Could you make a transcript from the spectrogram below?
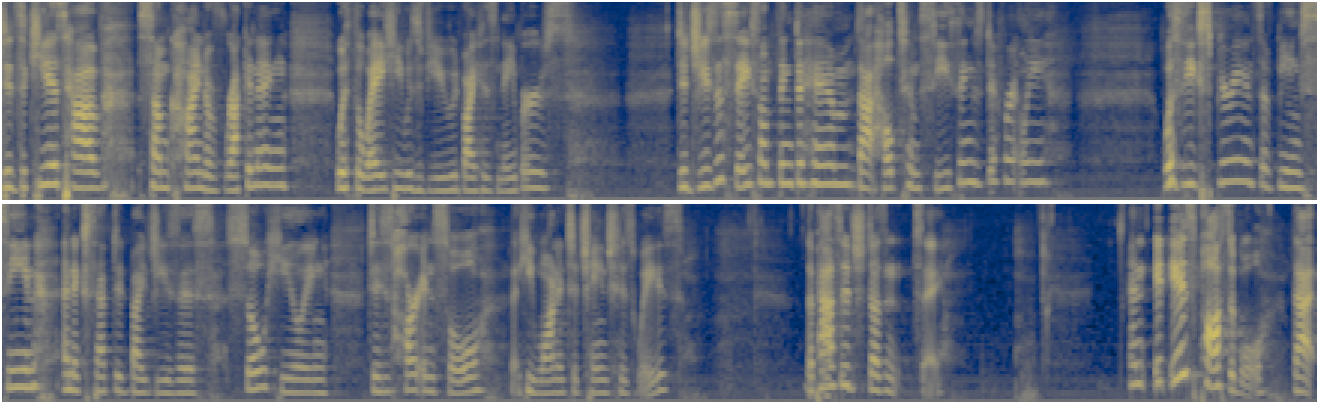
Did Zacchaeus have some kind of reckoning with the way he was viewed by his neighbors? Did Jesus say something to him that helped him see things differently? Was the experience of being seen and accepted by Jesus so healing to his heart and soul that he wanted to change his ways? The passage doesn't say. And it is possible that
